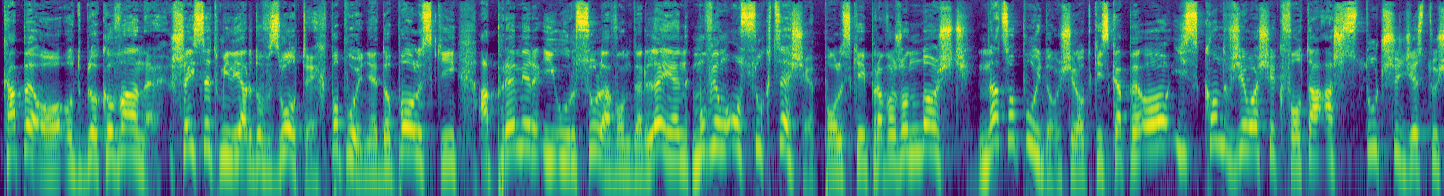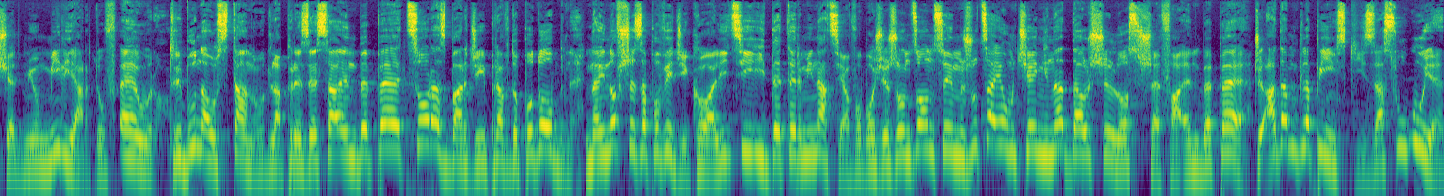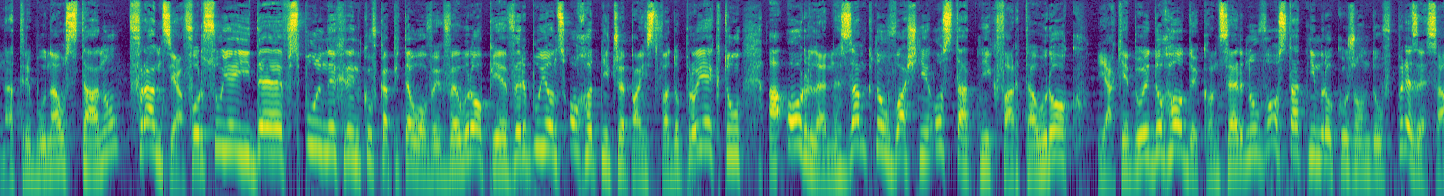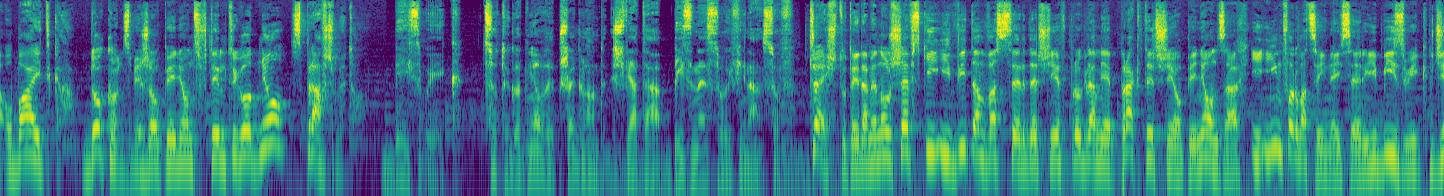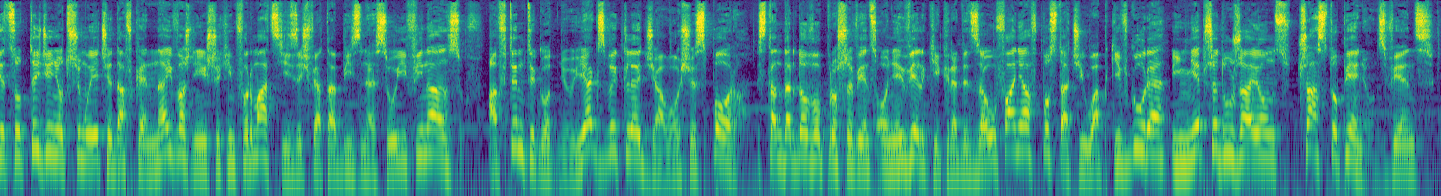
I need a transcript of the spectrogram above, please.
KPO odblokowane. 600 miliardów złotych popłynie do Polski, a premier i Ursula von der Leyen mówią o sukcesie polskiej praworządności. Na co pójdą środki z KPO i skąd wzięła się kwota aż 137 miliardów euro? Trybunał Stanu dla prezesa NBP coraz bardziej prawdopodobny. Najnowsze zapowiedzi koalicji i determinacja w obozie rządzącym rzucają cień na dalszy los szefa NBP. Czy Adam Glapiński zasługuje na Trybunał Stanu? Francja forsuje ideę wspólnych rynków kapitałowych w Europie, werbując ochotnicze państwa do projektu, a Orlen zamknął właśnie ostatni kwartał roku. Jakie były dochody koncernu w ostatnim roku rządów prezesa Obajtka? Dokąd zmierzał pieniądz w tym tygodniu? Sprawdźmy to. Bizweek. Cotygodniowy przegląd świata biznesu i finansów. Cześć, tutaj Damian Olszewski i witam Was serdecznie w programie Praktycznie o Pieniądzach i informacyjnej serii Bizweek, gdzie co tydzień otrzymujecie dawkę najważniejszych informacji ze świata biznesu i finansów. A w tym tygodniu, jak zwykle, działo się sporo. Standardowo proszę więc o niewielki kredyt zaufania w postaci łapki w górę i nie przedłużając, czas to pieniądz, więc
